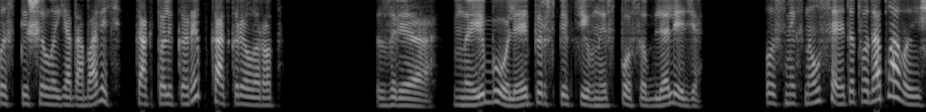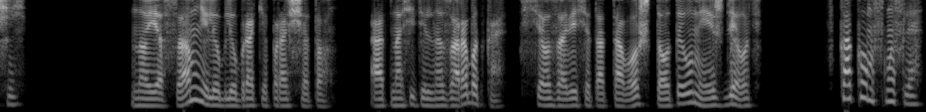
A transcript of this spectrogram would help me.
Поспешила я добавить, как только рыбка открыла рот. «Зря. Наиболее перспективный способ для леди», — усмехнулся этот водоплавающий. Но я сам не люблю браки по расчету. Относительно заработка все зависит от того, что ты умеешь делать. «В каком смысле?»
